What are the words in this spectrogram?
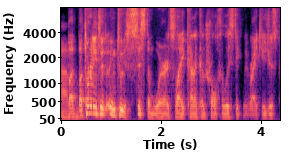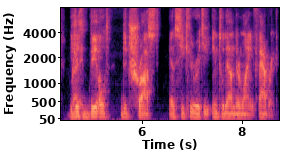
Um, But but turning into into a system where it's like kind of control holistically, right? You just you just build the trust and security into the underlying fabric,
